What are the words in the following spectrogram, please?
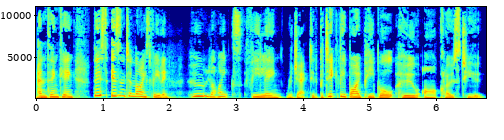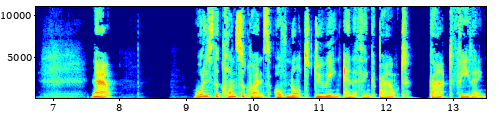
and thinking, this isn't a nice feeling. Who likes feeling rejected, particularly by people who are close to you? Now, what is the consequence of not doing anything about that feeling?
